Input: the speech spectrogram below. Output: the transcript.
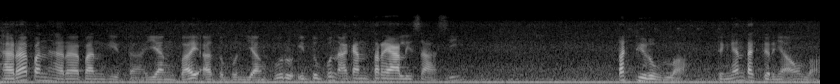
harapan-harapan kita yang baik ataupun yang buruk itu pun akan terrealisasi takdirullah dengan takdirnya Allah.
